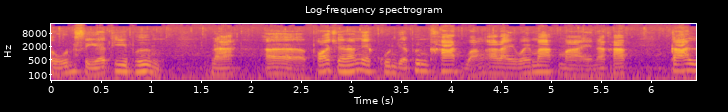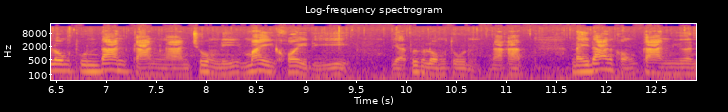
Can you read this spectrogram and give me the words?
สูญเสียที่พึ่งนะเอ่อเพราะฉะนั้นเนี่ยคุณอย่าเพิ่งคาดหวังอะไรไว้มากมายนะครับ การลงทุนด้านการงานช่วงนี้ไม่ค่อยดี อย่าเพิ่งลงทุนนะครับ ในด้านของการเงิน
